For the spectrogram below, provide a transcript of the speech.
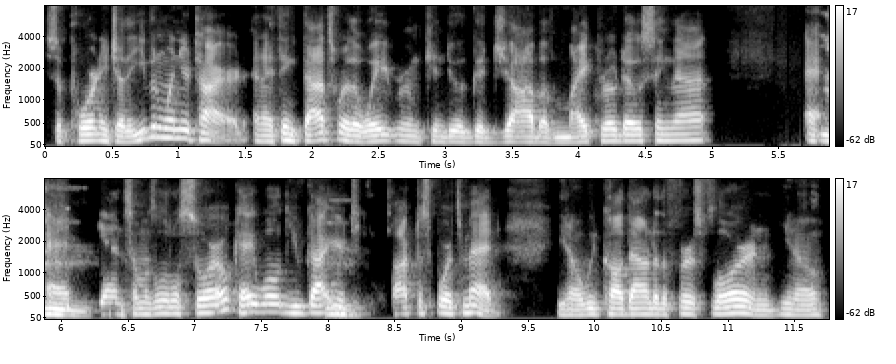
supporting each other even when you're tired and i think that's where the weight room can do a good job of micro dosing that and, mm. and again someone's a little sore okay well you've got mm. your talk to sports med you know we call down to the first floor and you know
